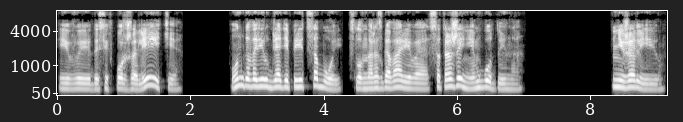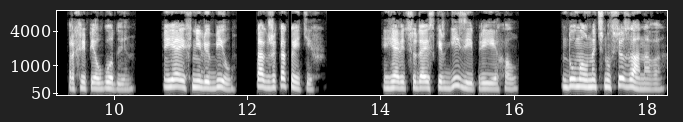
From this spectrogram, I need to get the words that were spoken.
И вы до сих пор жалеете? Он говорил, глядя перед собой, словно разговаривая с отражением Годлина. Не жалею, прохрипел Годлин. Я их не любил, так же как этих. Я ведь сюда из Киргизии приехал. Думал, начну все заново.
